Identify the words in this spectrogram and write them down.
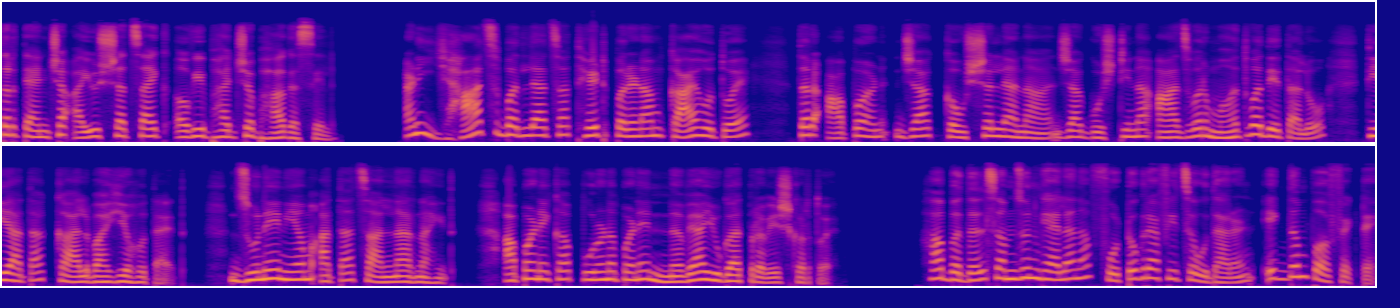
तर त्यांच्या आयुष्याचा एक अविभाज्य भाग असेल. आणि ह्याच बदल्याचा थेट परिणाम काय होतोय? तर आपण ज्या कौशल्यांना ज्या गोष्टींना आजवर महत्त्व देत आलो ती आता कालबाह्य होत आहेत. जुने नियम आता चालणार नाहीत. आपण एका पूर्णपणे नव्या युगात प्रवेश करतोय. हा बदल समजून घ्यायला ना फोटोग्राफीचं उदाहरण एकदम परफेक्ट आहे.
